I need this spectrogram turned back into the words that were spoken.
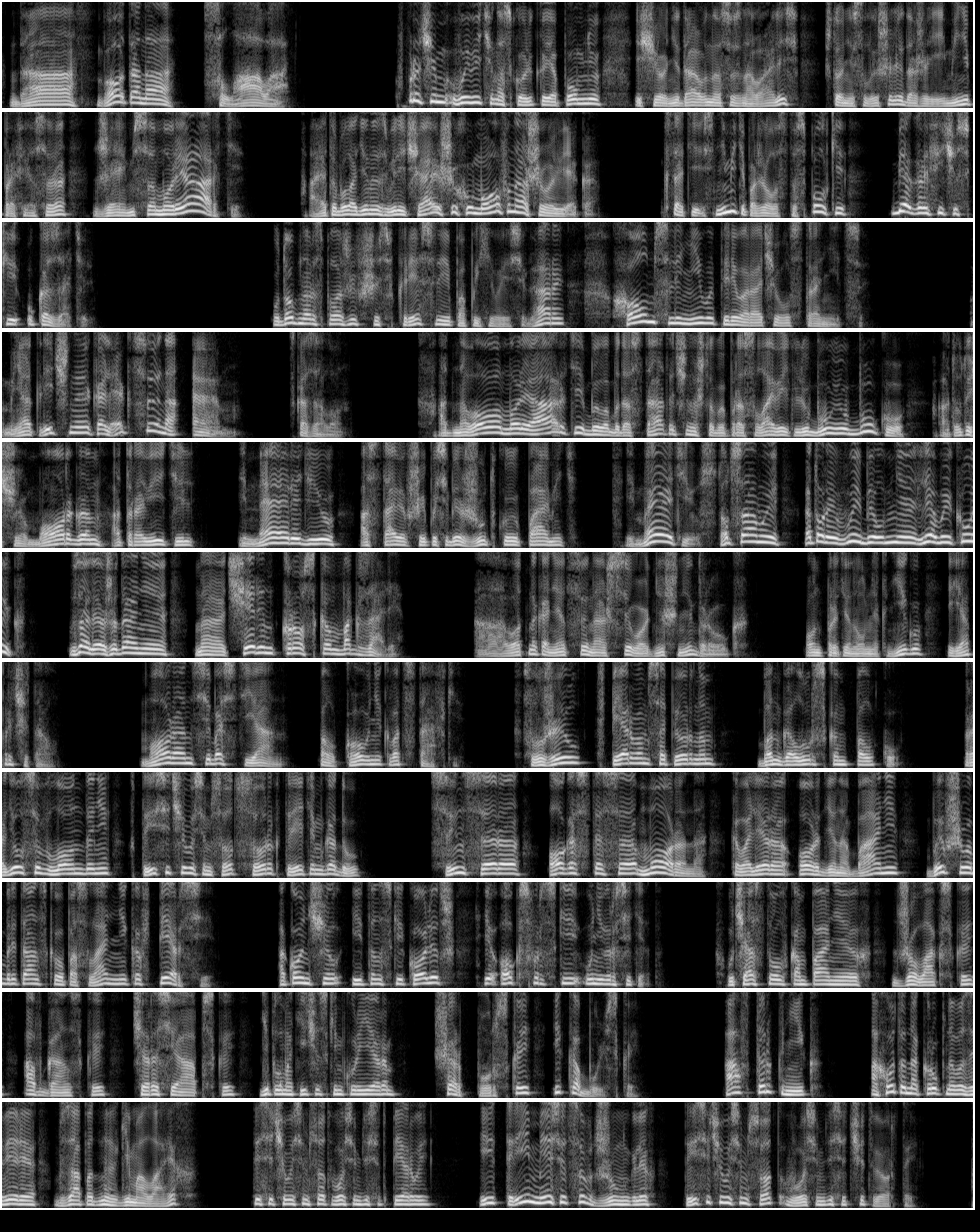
Да, вот она, слава. Впрочем, вы ведь, насколько я помню, еще недавно осознавались, что не слышали даже имени профессора Джеймса Мориарти. А это был один из величайших умов нашего века. Кстати, снимите, пожалуйста, с полки биографический указатель. Удобно расположившись в кресле и попыхивая сигары, Холмс лениво переворачивал страницы. — У меня отличная коллекция на «М», — сказал он. Одного Мориарти было бы достаточно, чтобы прославить любую букву, а тут еще Морган, отравитель, и Меридию, оставивший по себе жуткую память, и Мэтьюс, тот самый, который выбил мне левый клык, в зале ожидания на Черинг-Кросском вокзале. А вот, наконец, и наш сегодняшний друг. Он протянул мне книгу, и я прочитал. Моран Себастьян, полковник в отставке. Служил в первом саперном Бангалурском полку. Родился в Лондоне в 1843 году. Сын сэра Огастеса Морана, кавалера ордена Бани, бывшего британского посланника в Персии, окончил Итонский колледж и Оксфордский университет. Участвовал в кампаниях Джовакской, Афганской, Черосиапской, дипломатическим курьером, Шерпурской и Кабульской. Автор книг Охота на крупного зверя в западных Гималаях 1881 и «Три месяца в джунглях» 1884.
